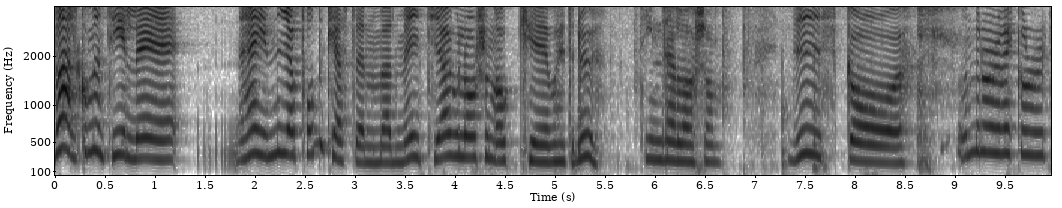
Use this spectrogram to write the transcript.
Välkommen till eh, den här nya podcasten med mig, Tiago Larsson och eh, vad heter du? Tindra Larsson. Vi ska under några veckor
